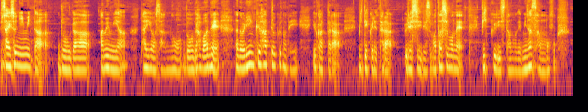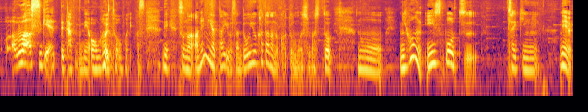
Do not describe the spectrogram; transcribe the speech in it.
最初に見た動画雨宮太陽さんの動画はねあのリンク貼っておくのでよかったら見てくれたら嬉しいです。私もねびっくりしたので皆さんもうわすげえって多分ね思うと思います。でその雨宮太陽さんどういう方なのかと申しますとあの日本 e スポーツ最近ね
